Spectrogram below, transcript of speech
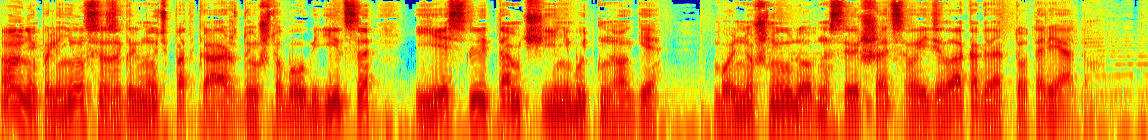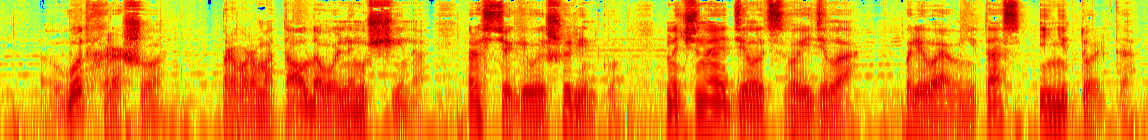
Он не поленился заглянуть под каждую, чтобы убедиться, есть ли там чьи-нибудь ноги. Больно уж неудобно совершать свои дела, когда кто-то рядом. «Вот хорошо», – пробормотал довольный мужчина, расстегивая ширинку, начиная делать свои дела, поливая унитаз и не только –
